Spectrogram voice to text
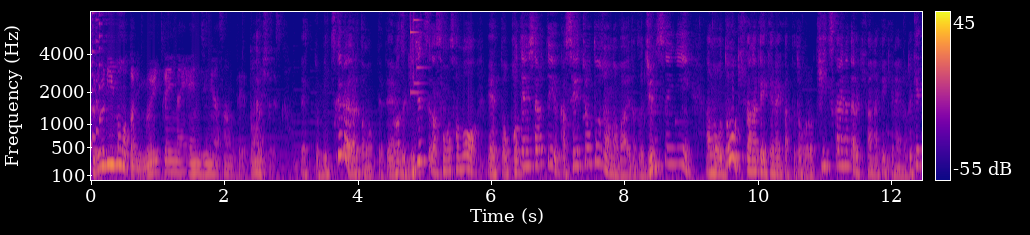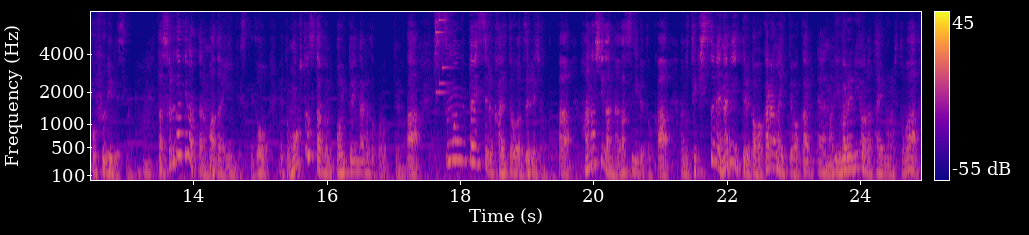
フルリモートに向いていないエンジニアさんってどんな人ですか、えっと、3つくらいあると思ってて、まず技術がそもそも、えっと、ポテンシャルというか成長途上の場合だと純粋に、あの、どう聞かなきゃいけないかってところを気遣いながら聞かなきゃいけないので結構不利ですよね。だそれだけだったらまだいいんですけど、えっと、もう一つ多分ポイントになるところっていうのが、質問に対する回答がずれちゃうとか、話が長すぎるとか、あの、テキストで何言ってるかわからないってわかる、あの、言われるようなタイプの人は、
